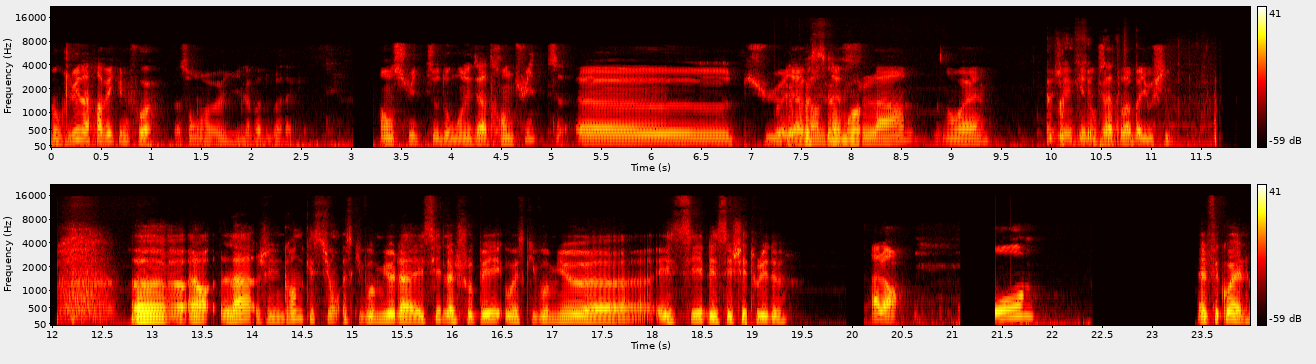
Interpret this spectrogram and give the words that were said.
Donc lui n'a frappé qu'une fois. De toute façon, euh, il a pas double attaque. Ensuite, donc on était à 38. Euh, tu... Il y a après, c'est à 29 moi. là. Ouais. J'ai Ok, fait donc bien c'est à toi. Bayushi. Euh, alors là, j'ai une grande question. Est-ce qu'il vaut mieux la, essayer de la choper ou est-ce qu'il vaut mieux euh, essayer de les sécher tous les deux? Alors. Oh, Elle fait quoi, elle?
